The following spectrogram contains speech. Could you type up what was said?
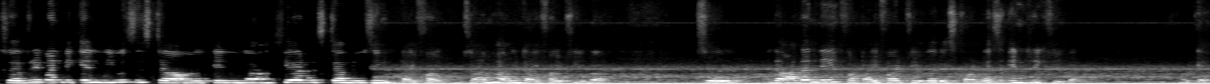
So everyone we can use this term, we can uh, hear this term using typhoid. So I'm having typhoid fever. So the other name for typhoid fever is called as enteric fever. Okay.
